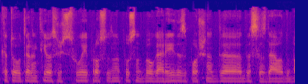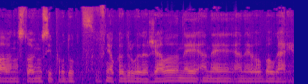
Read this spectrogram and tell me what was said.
като альтернатива съществува и просто да напуснат България и да започнат да, да създават добавена стойност и продукт в някоя друга държава, а не, а не, а не в България.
